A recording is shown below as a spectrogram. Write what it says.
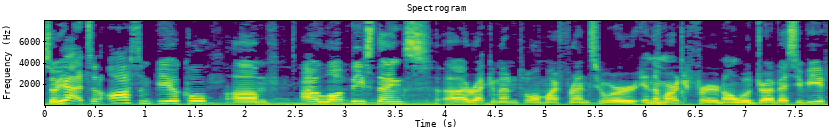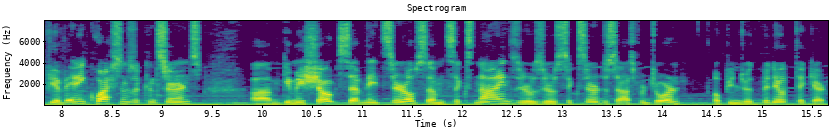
So yeah, it's an awesome vehicle. Um, I love these things. Uh, I recommend them to all my friends who are in the market for an all-wheel drive SUV. If you have any questions or concerns, um, give me a shout, 780-769-0060. Just ask for Jordan. Hope you enjoyed the video. Take care.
